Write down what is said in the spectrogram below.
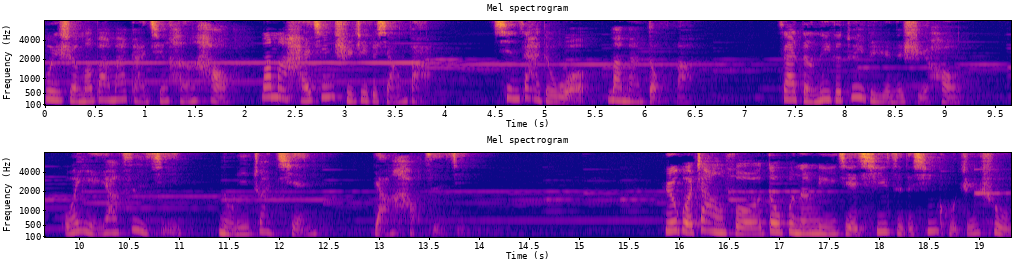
为什么爸妈感情很好，妈妈还坚持这个想法。现在的我慢慢懂了，在等那个对的人的时候，我也要自己努力赚钱。养好自己。如果丈夫都不能理解妻子的辛苦之处，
